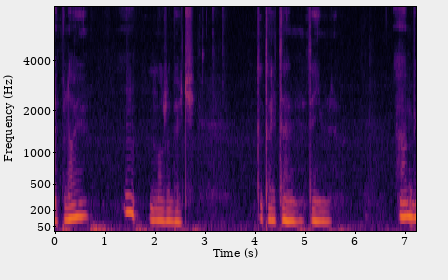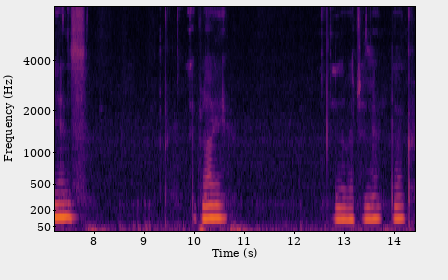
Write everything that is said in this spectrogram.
Apply. Hmm, może być. Tutaj ten theme ambience. Apply. Zobaczymy. Tak.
